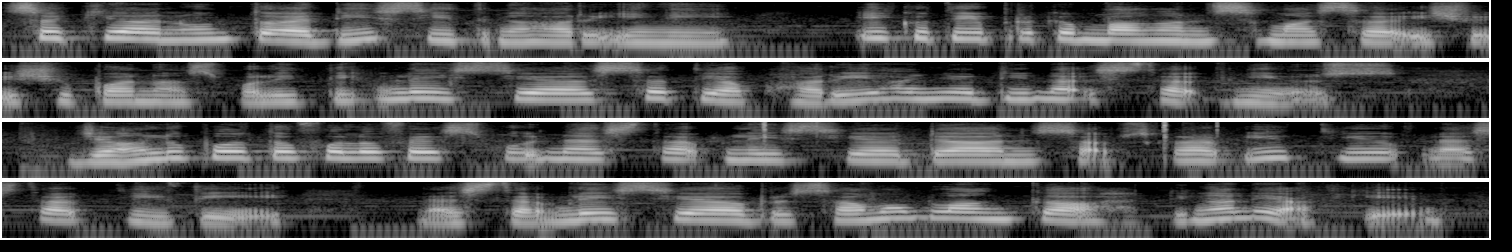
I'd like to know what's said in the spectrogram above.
Sekian untuk edisi tengah hari ini. Ikuti perkembangan semasa isu-isu panas politik Malaysia setiap hari hanya di Nextstep News. Jangan lupa untuk follow Facebook Nextstep Malaysia dan subscribe YouTube Nextstep TV. Nextstep Malaysia bersama melangkah dengan yakin.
